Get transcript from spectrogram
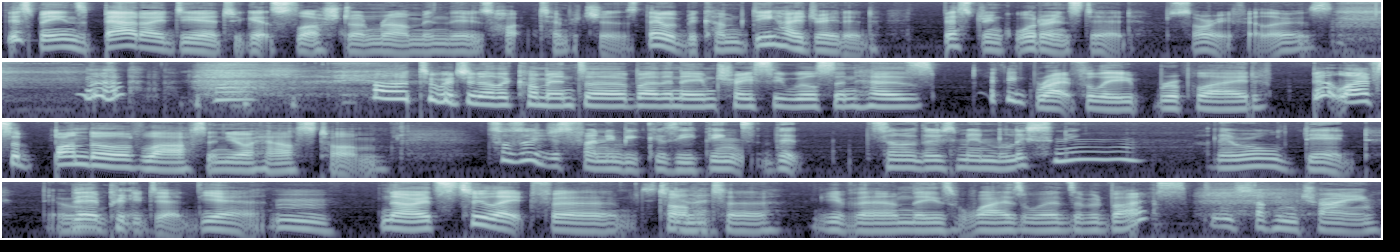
This means bad idea to get sloshed on rum in those hot temperatures. They would become dehydrated. Best drink water instead. Sorry, fellows. Uh, to which another commenter by the name Tracy Wilson has, I think rightfully, replied, Bet life's a bundle of laughs in your house, Tom. It's also just funny because he thinks that some of those men listening, they're all dead. They're, They're all pretty dead. dead, yeah. Mm. No, it's too late for Tom late. to give them these wise words of advice. Didn't stop him trying.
